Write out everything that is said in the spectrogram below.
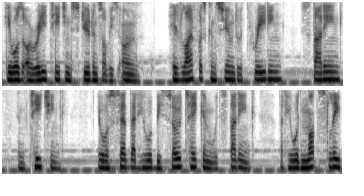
he was already teaching students of his own. His life was consumed with reading, studying, and teaching. It was said that he would be so taken with studying that he would not sleep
